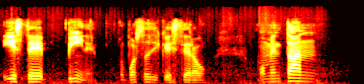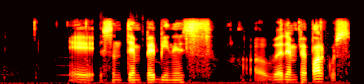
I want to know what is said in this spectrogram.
este bine. Nu pot să zic că este rău. Momentan e, suntem pe bine. Vedem pe parcurs.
